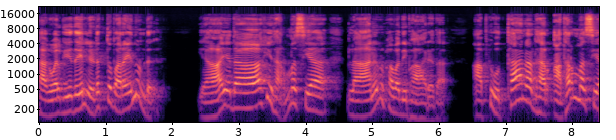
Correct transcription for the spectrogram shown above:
ഭഗവത്ഗീതയിൽ എടുത്തു പറയുന്നുണ്ട്. യായദാഹി ധർമ്മസ്യ ഗ്ലാനിർഭവതി ഭാരത അഭ്യുത്ഥാന ധർ അധർമ്മസ്യ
